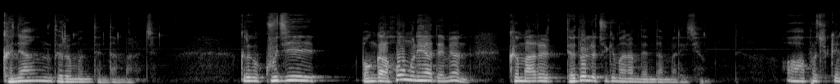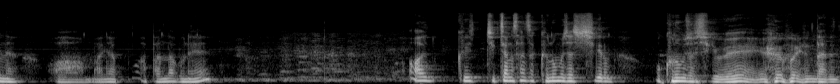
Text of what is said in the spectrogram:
그냥 들으면 된단 말이죠. 그리고 굳이 뭔가 호응을 해야 되면 그 말을 되돌려 주기만 하면 된단 말이죠. 아 아파 죽겠네. 와 많이 아, 아팠나 보네. 아 그 직장 상사 그놈의 자식 이름 어, 그놈의 자식이 왜 뭐 이런다는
